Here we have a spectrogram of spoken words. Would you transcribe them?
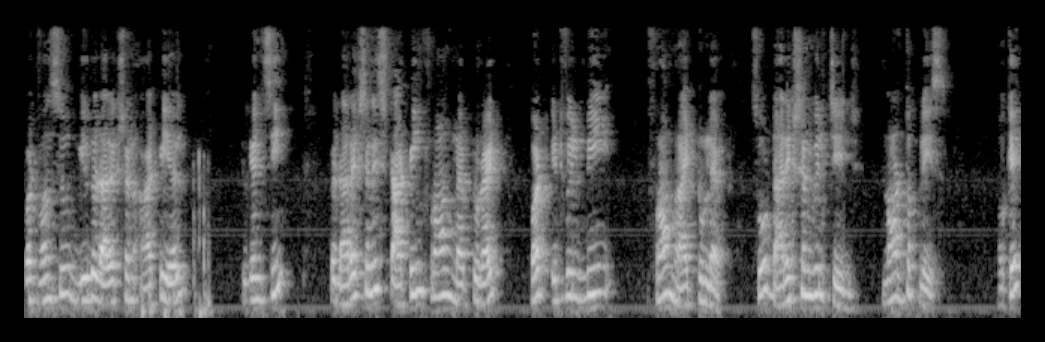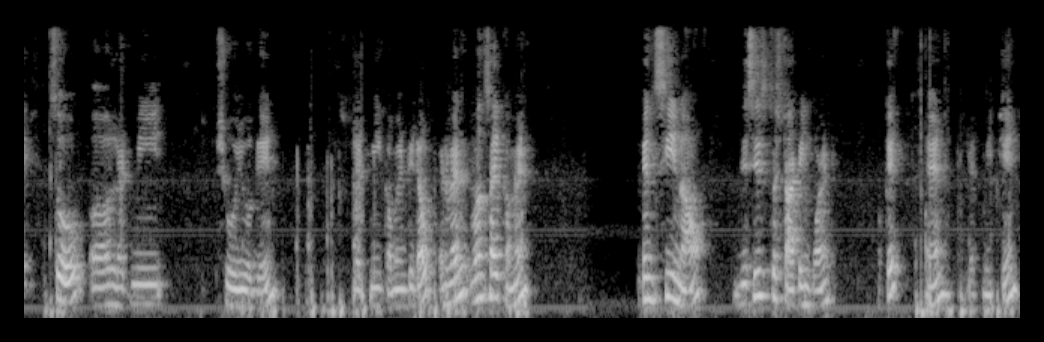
but once you give the direction RTL, you can see the direction is starting from left to right, but it will be from right to left. So direction will change, not the place. Okay, so uh, let me show you again. Let me comment it out, and when once I comment, you can see now this is the starting point. Okay, and let me change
